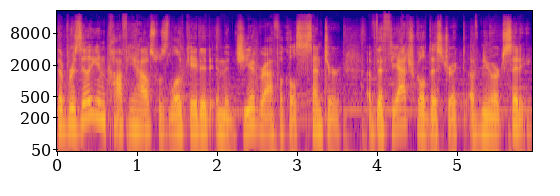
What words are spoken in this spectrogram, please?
the Brazilian Coffee House was located in the geographical center of the theatrical district of New York City.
